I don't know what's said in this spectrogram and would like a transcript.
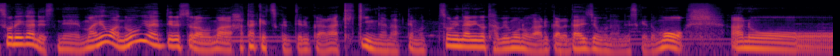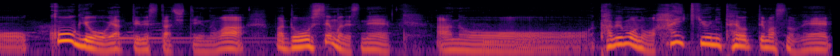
それがですね、まあ、要は農業やってる人らはまあ畑作ってるから飢饉がなってもそれなりの食べ物があるから大丈夫なんですけどもあの工業をやってる人たちっていうのは、まあ、どうしてもですねあの食べ物を配給に頼ってますので、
